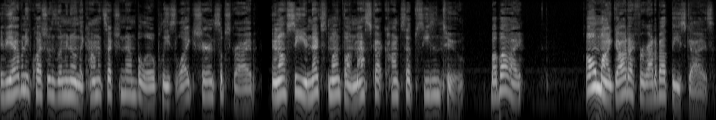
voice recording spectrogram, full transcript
If you have any questions, let me know in the comment section down below. Please like, share, and subscribe. And I'll see you next month on Mascot Concepts Season 2. Bye bye. Oh my god, I forgot about these guys.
